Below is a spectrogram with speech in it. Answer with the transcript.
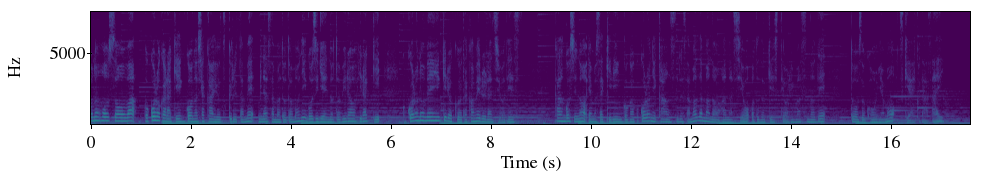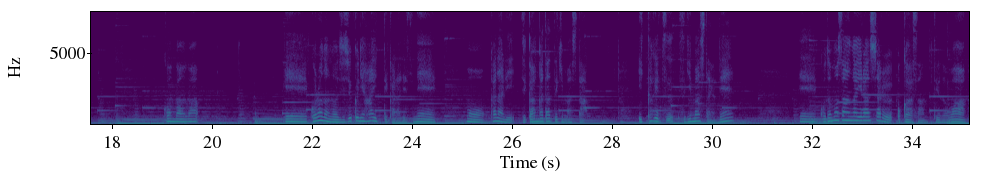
この放送は心から健康な社会を作るため皆様と共に5次元の扉を開き心の免疫力を高めるラジオです。看護師の山崎凛子が心に関するさまざまなお話をお届けしておりますのでどうぞ今夜もお付き合いください。こんばんは、えー、コロナの自粛に入ってからですねもうかなり時間が経ってきました。1ヶ月過ぎましたよね、えー、子供さんがいらっしゃるお母さんっていうのは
